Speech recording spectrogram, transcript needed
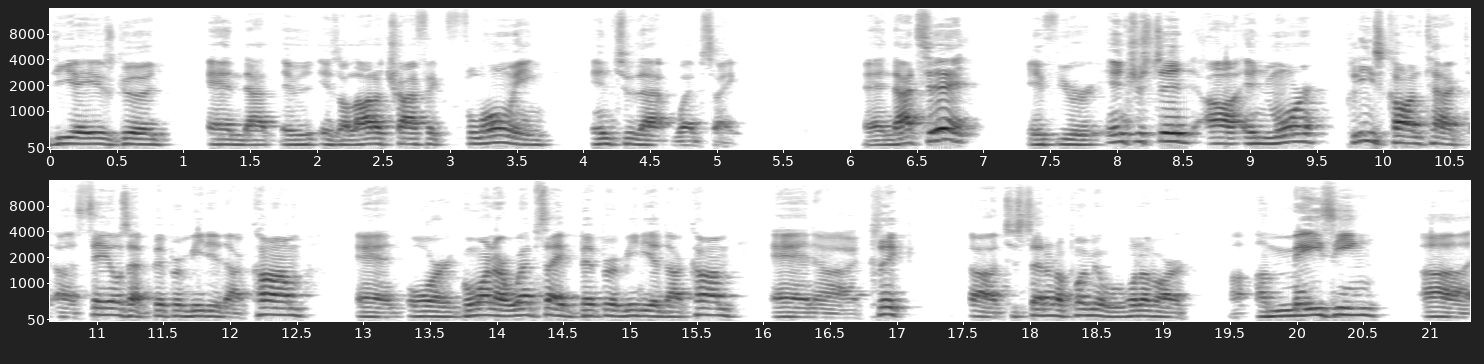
DA is good and that there is a lot of traffic flowing into that website. And that's it. If you're interested uh, in more, please contact uh, sales at bippermedia.com and or go on our website, bippermedia.com, and uh, click uh, to set an appointment with one of our uh, amazing uh,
